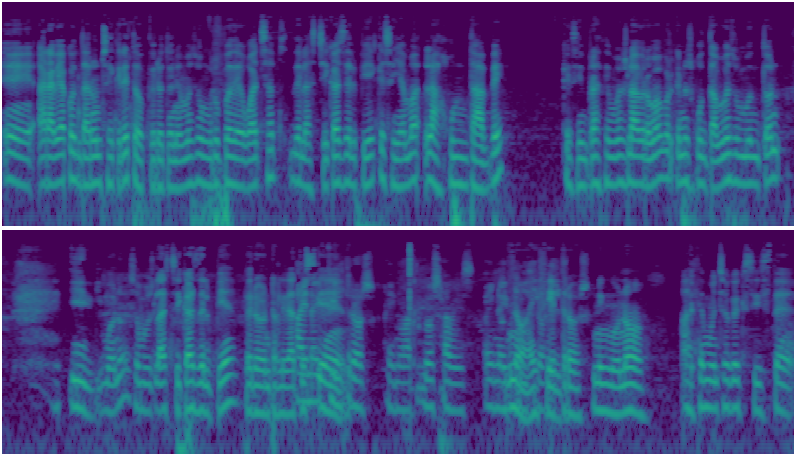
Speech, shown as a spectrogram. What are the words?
eh, ahora voy a contar un secreto, pero tenemos un grupo de WhatsApp de las chicas del pie que se llama La Junta B, que siempre hacemos la broma porque nos juntamos un montón. Y bueno, somos las chicas del pie, pero en realidad Ahí es no hay que. filtros, ahí no lo sabes. Ahí no hay No filtros. hay filtros, ninguno. Hace mucho que existe.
